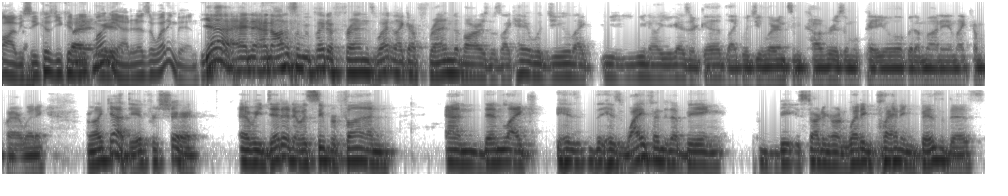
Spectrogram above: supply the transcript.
obviously, because you can But make money we- at it as a wedding band. Yeah, and and honestly, we played a friend's wedding. Like a friend of ours was like, "Hey, would you like? We, we know you guys are good. Like, would you learn some covers and we'll pay you a little bit of money and like come play our wedding?" We're like, "Yeah, dude, for sure." And we did it. It was super fun. And then like his his wife ended up being be, starting her own wedding planning business,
